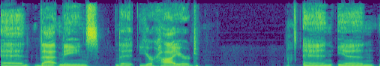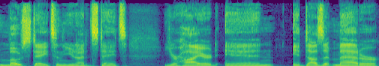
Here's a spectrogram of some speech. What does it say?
and that means that you're hired. And in most states in the United States, you're hired, and it doesn't matter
